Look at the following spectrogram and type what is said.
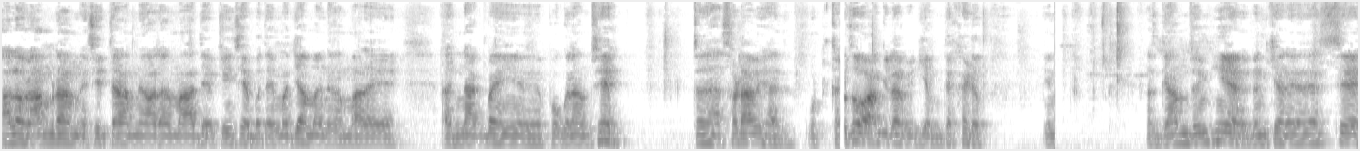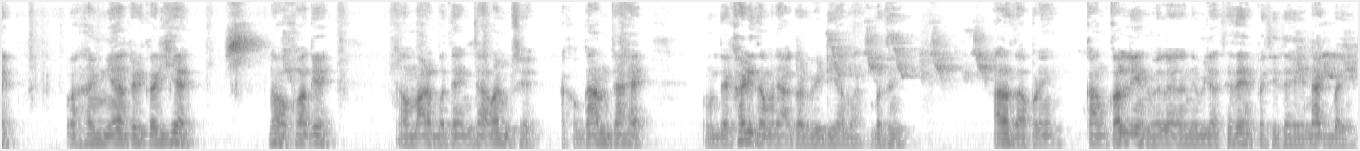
હાલો, રામ રામ ને સીતારામ ને હર મહાદેવ, કેમ છે? બધા મજામાં ને અમારે નાગભાઈ પ્રોગ્રામ છે. તો સડાવી હાલ ઉઠ તો આગલા વીડિયો દેખાડ્યો. ગામ જમીએ ગંઠિયા રેસ છે અહીંયા આગળ કરીએ. નવ વાગે. અમારે બધાને જવાનું છે. આખું ગામ જાહે. હું દેખાડી તમને આગળ વિડીયામાં બધું હાલો, તો આપણે કામ કરી લઈએ વહેલા અને બીજા થઈ જાય પછી જઈએ નાગભાઈ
